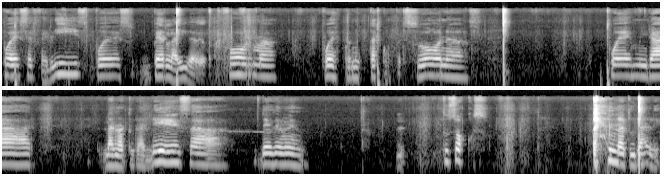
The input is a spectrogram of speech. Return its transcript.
puedes ser feliz, puedes ver la vida de otra forma, puedes conectar con personas. puedes mirar la naturaleza desde tus ojos naturales,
